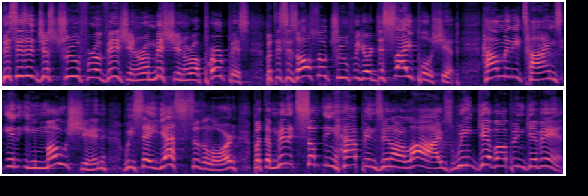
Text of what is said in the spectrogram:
This isn't just true for a vision or a mission or a purpose, but this is also true for your discipleship. How many times in emotion we say yes to the Lord, but the minute something happens in our lives, we give up and give in?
